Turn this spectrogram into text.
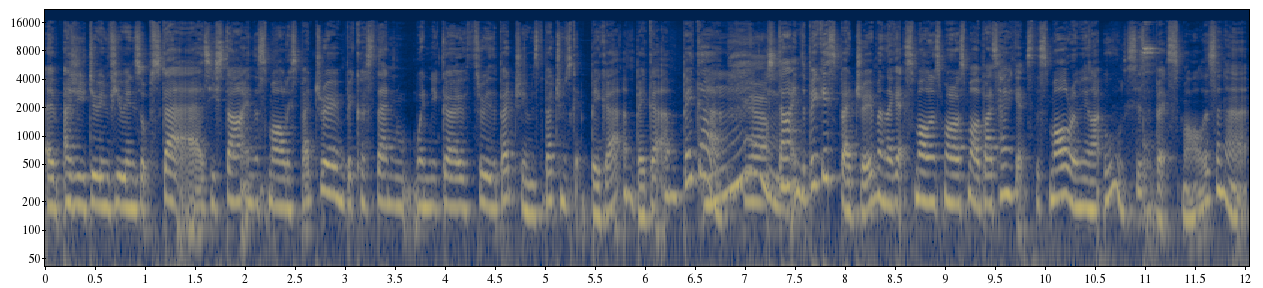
Um, as you're doing viewings upstairs, you start in the smallest bedroom because then when you go through the bedrooms, the bedrooms get bigger and bigger and bigger. Yeah. You start in the biggest bedroom and they get smaller and smaller and smaller. By the time you get to the small room, you're like, oh, this is a bit small, isn't it?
